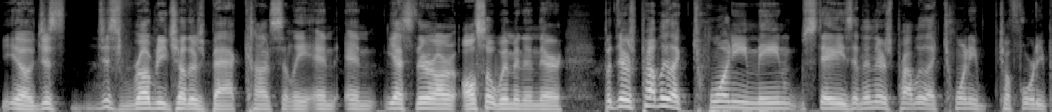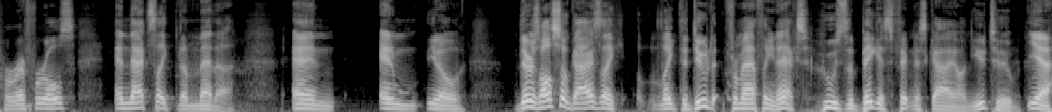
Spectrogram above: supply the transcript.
you know just just rubbing each other's back constantly. And and yes there are also women in there but there's probably like 20 mainstays and then there's probably like 20 to 40 peripherals and that's like the meta. And and you know there's also guys like like the dude from Athlean X who's the biggest fitness guy on YouTube yeah,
